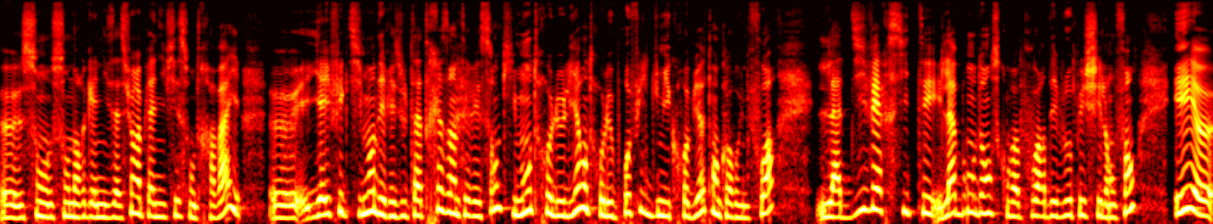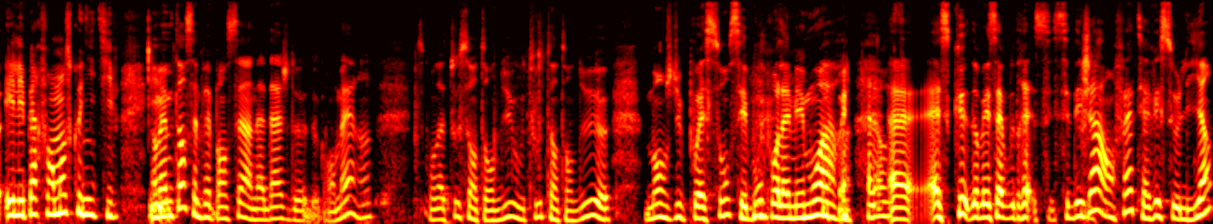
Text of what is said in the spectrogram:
euh, son, organisation, à planifier son travail. il y a effectivement des résultats très intéressants qui montrent le lien entre le profil du microbiote, encore une fois, la diversité et l'abondance qu'on va pouvoir développer chez l'enfant et, les performances cognitives. En même temps, ça me fait penser à un adage de, grand-mère. Hein parce qu'on a tous entendu ou tout entendu, euh, mange du poisson, c'est bon pour la mémoire. Euh, est-ce que non mais ça voudrait, c'est déjà en fait, il y avait ce lien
